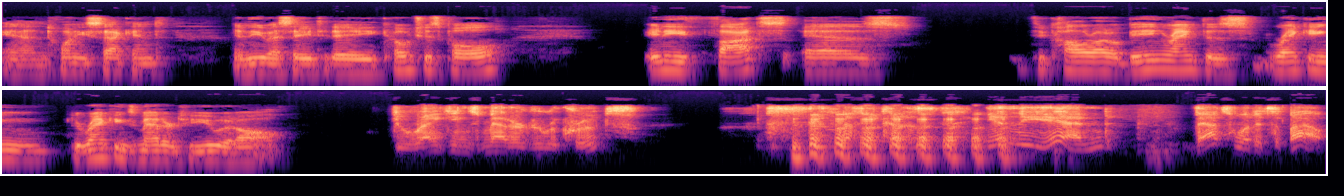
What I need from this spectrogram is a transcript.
and 22nd in the USA Today coaches poll. Any thoughts as to Colorado being ranked? Does ranking do rankings matter to you at all? Do rankings matter to recruits? because in the end, that's what it's about.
